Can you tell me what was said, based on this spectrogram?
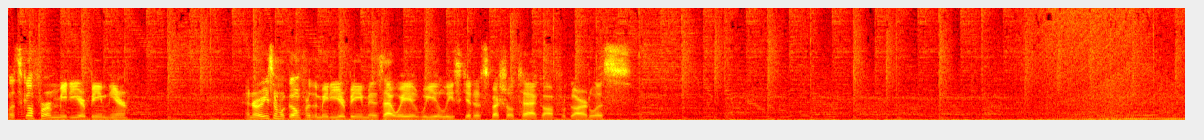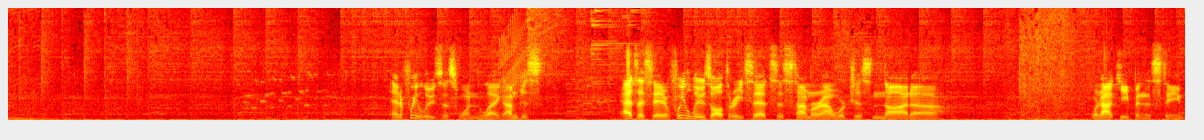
Let's go for a Meteor Beam here. And the reason we're going for the Meteor Beam is that way we at least get a special attack off regardless. And if we lose this one, like, I'm just... As I said, if we lose all three sets this time around, we're just not, uh... We're not keeping this team.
